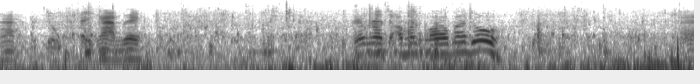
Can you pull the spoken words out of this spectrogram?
อะจุกใส่ งามเลยแล้วเราจะเอามันออกมาดูอะ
